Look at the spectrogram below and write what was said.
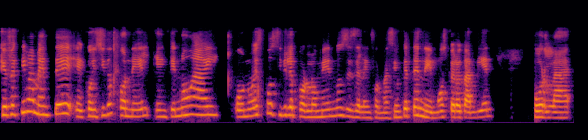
que efectivamente eh, coincido con él en que no hay o no es posible, por lo menos desde la información que tenemos, pero también por la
